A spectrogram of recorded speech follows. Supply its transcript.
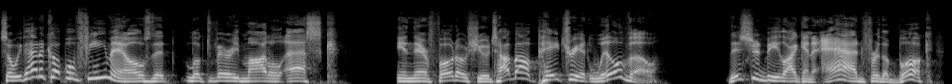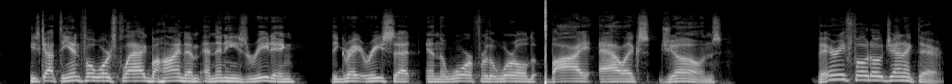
So we've had a couple females that looked very model esque in their photo shoots. How about Patriot Will, though? This should be like an ad for the book. He's got the InfoWars flag behind him, and then he's reading The Great Reset and the War for the World by Alex Jones. Very photogenic there,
